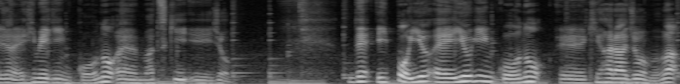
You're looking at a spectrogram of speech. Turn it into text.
じゃ愛媛銀行の、えー、松木常務。で、一方、伊予,、えー、伊予銀行の、えー、木原常務は、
